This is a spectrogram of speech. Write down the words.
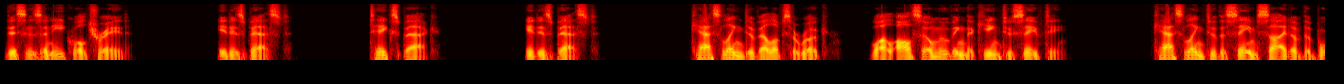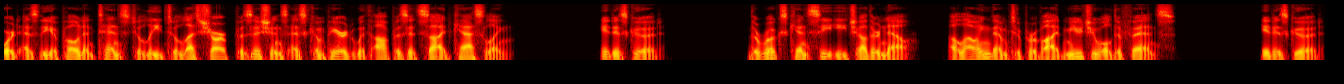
this is an equal trade. It is best. Takes back. It is best. Castling develops a rook, while also moving the king to safety. Castling to the same side of the board as the opponent tends to lead to less sharp positions as compared with opposite side castling. It is good. The rooks can see each other now, allowing them to provide mutual defense it is good.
